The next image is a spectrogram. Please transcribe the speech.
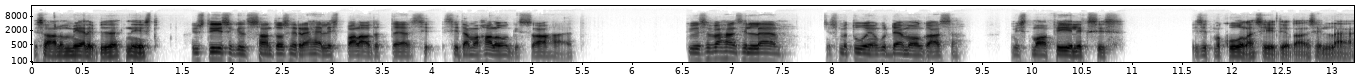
ja saanut mielipiteet niistä. Just Iisakilta saan tosi rehellistä palautetta ja si- sitä mä haluankin saada. Et kyllä se vähän silleen, jos mä tuun jonkun demon kanssa, mistä mä oon fiiliksis, ja sitten mä kuulen siitä jotain silleen,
